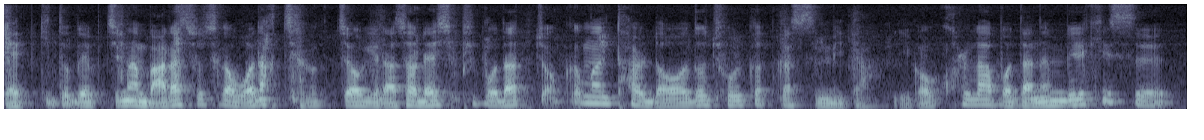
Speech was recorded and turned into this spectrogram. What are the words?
맵기도 맵지만 마라 소스가 워낙 자극적이라서 레시피보다 조금은 덜 넣어도 좋을 것 같습니다. 이거 콜라보다는 밀키스.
